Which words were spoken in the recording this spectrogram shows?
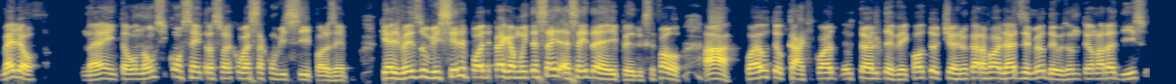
melhor né? Então não se concentra só em conversar com o VC, por exemplo. Porque às vezes o VC ele pode pegar muito essa, essa ideia aí, Pedro, que você falou. Ah, qual é o teu CAC, qual é o teu LTV, qual é o teu churn? O cara vai olhar e dizer, meu Deus, eu não tenho nada disso.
